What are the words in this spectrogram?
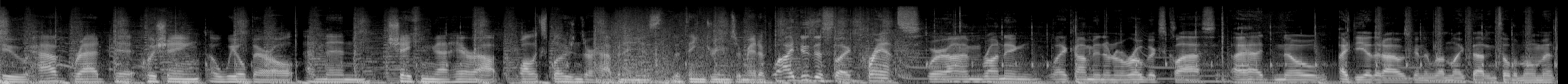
To have Brad Pitt pushing a wheelbarrow and then shaking that hair out while explosions are happening is the thing dreams are made of. Well, I do this like prance where I'm running like I'm in an aerobics class. I had no idea that I was going to run like that until the moment.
